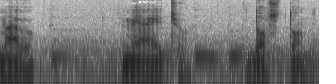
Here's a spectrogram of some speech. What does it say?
Amado me ha hecho dos tontos.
